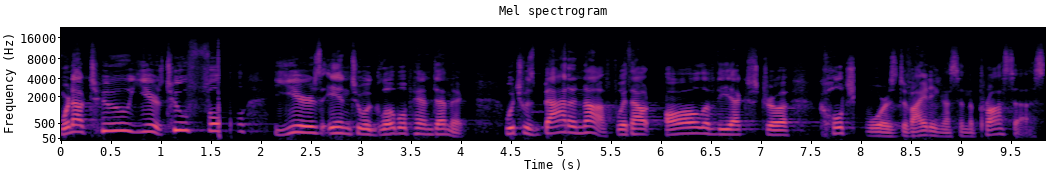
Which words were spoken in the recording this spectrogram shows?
We're now two years, two full years into a global pandemic, which was bad enough without all of the extra culture wars dividing us in the process.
